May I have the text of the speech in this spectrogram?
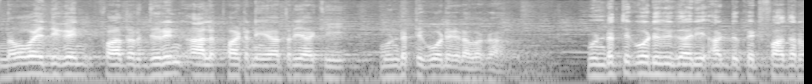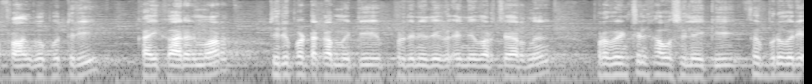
നവവൈദികൻ ഫാദർ ജെറിൻ ആലപ്പാട്ടിനെ യാത്രയാക്കി മുണ്ടത്തിക്കോട് ഇടവക. മുണ്ടത്തിക്കോട് വികാരി അഡ്വക്കേറ്റ് ഫാദർ ഫ്രാങ്കോ പുത്തിരി കൈക്കാരന്മാർ തിരുപ്പട്ട കമ്മിറ്റി പ്രതിനിധികൾ എന്നിവർ ചേർന്ന് പ്രൊവിൻഷ്യൽ ഹൗസിലേക്ക് ഫെബ്രുവരി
